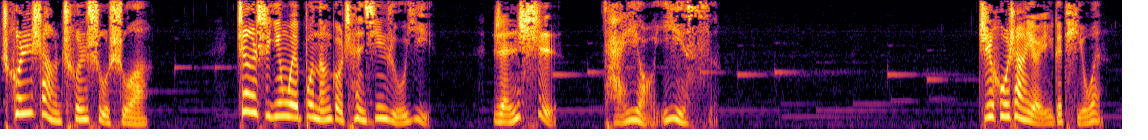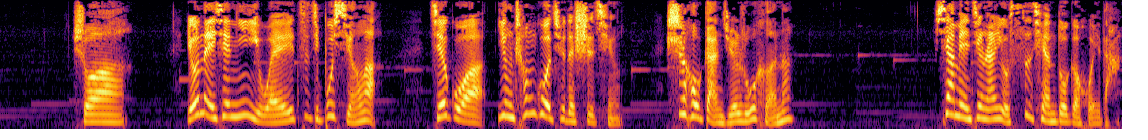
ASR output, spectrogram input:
村上春树说。正是因为不能够称心如意，人事才有意思。知乎上有一个提问，说有哪些你以为自己不行了，结果硬撑过去的事情，事后感觉如何呢？下面竟然有四千多个回答，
